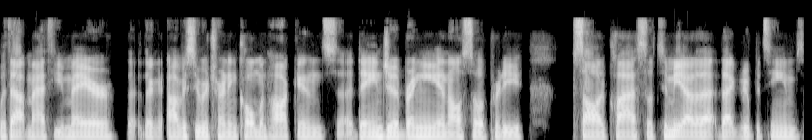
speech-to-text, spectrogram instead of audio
without Matthew Mayer. They're obviously returning Coleman Hawkins, uh, Dainja, bringing in also a pretty solid class. So to me, out of that that group of teams,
